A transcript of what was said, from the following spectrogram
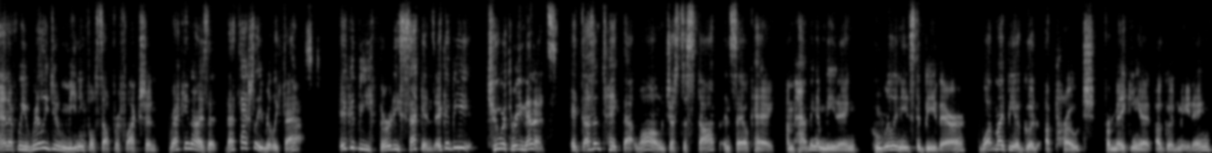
And if we really do meaningful self reflection, recognize that that's actually really fast. It could be 30 seconds, it could be two or three minutes. It doesn't take that long just to stop and say, okay, I'm having a meeting. Who really needs to be there? What might be a good approach for making it a good meeting?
